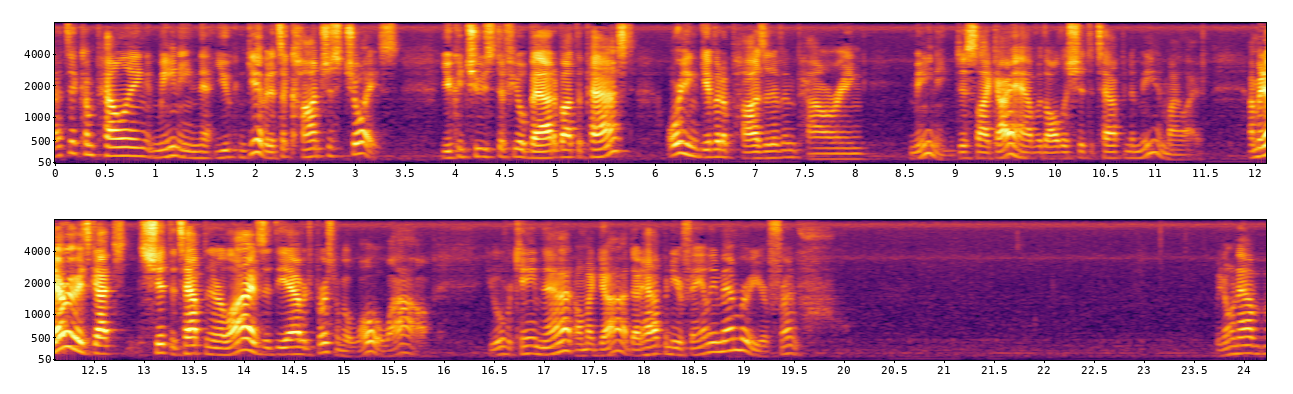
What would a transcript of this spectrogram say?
That's a compelling meaning that you can give it. It's a conscious choice. You can choose to feel bad about the past, or you can give it a positive, empowering meaning, just like I have with all the shit that's happened to me in my life. I mean, everybody's got shit that's happened in their lives that the average person will go, whoa, wow, you overcame that? Oh my God, that happened to your family member, your friend? We don't have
